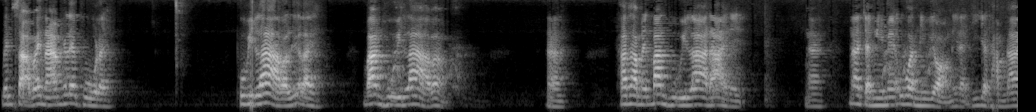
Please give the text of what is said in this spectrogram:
เป็นสระว่ายน้ำเขาเรียกภูอะไรภูวิลล่าหรืออะไร บ้านภูวิลล่าเปล่า นะถ้าทำเป็นบ้านภูวิลล่าได้เนี่ยนะน่าจะมีแม่อ้วนนิวยอร์กนี่แหละที่จะทำได้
